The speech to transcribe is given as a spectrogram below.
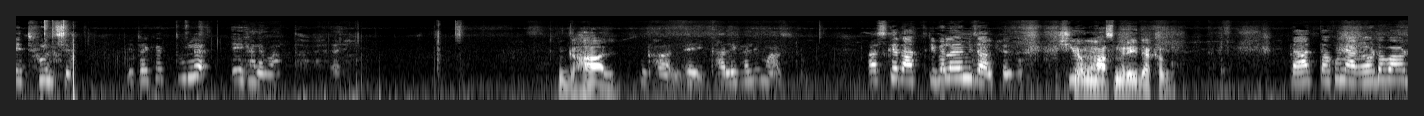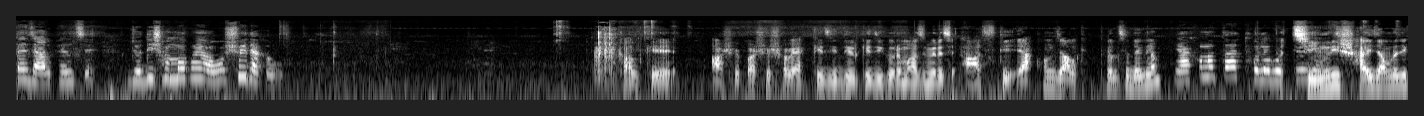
এই ঝুলছে। এটাকে তুলে এইখানে মারতে হবে। ঘাল। এই খালি খালি মাছ। আজকে রাত্রিবেলায় আমি জাল ফেলব. মাছ মেরেই দেখাবো রাত তখন এগারোটা বারোটায় জাল ফেলছে যদি সম্ভব হয় অবশ্যই দেখাবো কালকে আশেপাশে সব এক কেজি দেড় কেজি করে মাছ মেরেছে। আজকে এখন জাল ফেলছে দেখলাম? এখনও তার থলে ভর্তি চিংড়ির সাইজ আমরা যে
